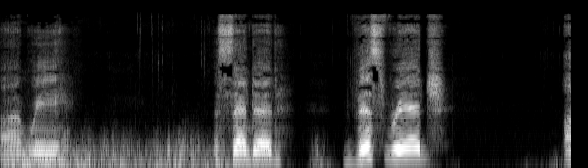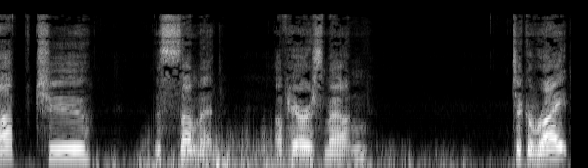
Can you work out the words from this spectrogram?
Um, we ascended this ridge up to the summit of Harris Mountain, took a right,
